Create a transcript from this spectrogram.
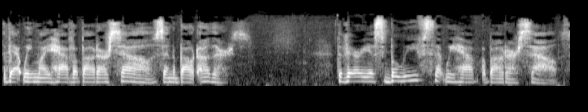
that we might have about ourselves and about others, the various beliefs that we have about ourselves,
